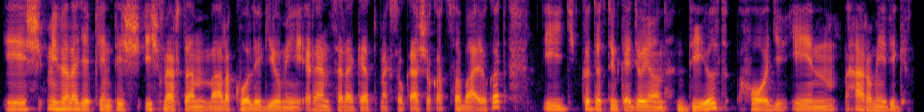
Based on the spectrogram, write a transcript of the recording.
és mivel egyébként is ismertem már a kollégiumi rendszereket, megszokásokat, szabályokat, így kötöttünk egy olyan dílt, hogy én három évig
